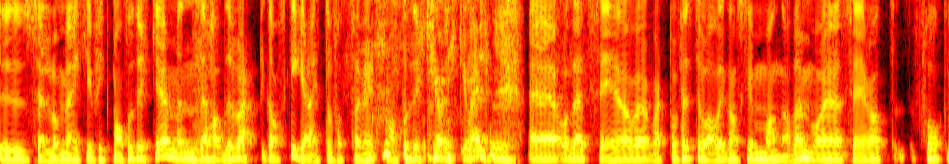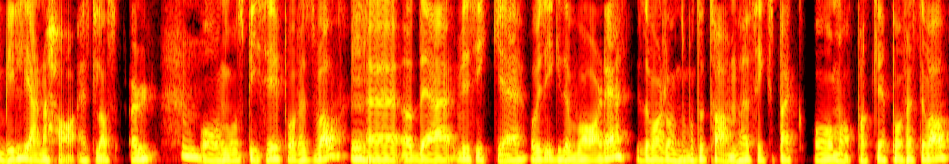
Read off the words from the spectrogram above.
uh, selv om jeg ikke fikk mat og drikke, men det hadde vært ganske greit å få servert mat og drikke allikevel. Uh, og det ser jeg har vært på festivaler, ganske mange av dem, og jeg ser at folk vil gjerne ha et glass øl mm. og noe å spise i på festival. Uh, og, er, hvis ikke, og hvis ikke det var det, hvis det var sånn at du måtte ta med deg sixpack og matpakke på festival,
